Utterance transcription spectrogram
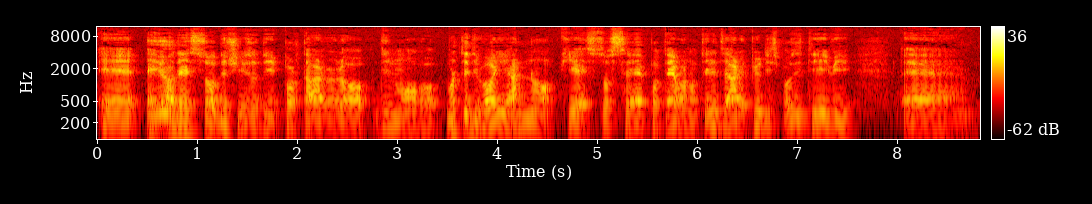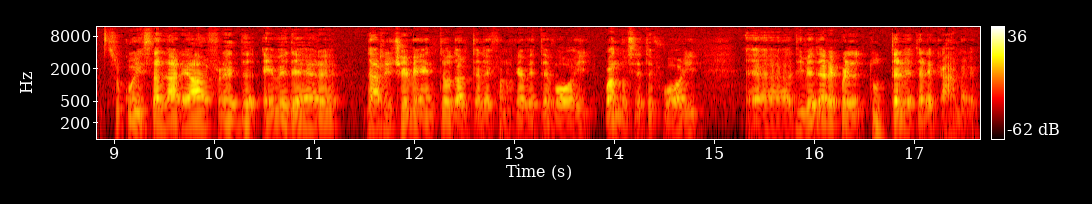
e, e, io adesso ho deciso di portarvelo di nuovo. Molti di voi hanno chiesto se potevano utilizzare più dispositivi eh, su cui installare Alfred e vedere dal ricevente o dal telefono che avete voi quando siete fuori eh, di vedere quel, tutte le telecamere.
